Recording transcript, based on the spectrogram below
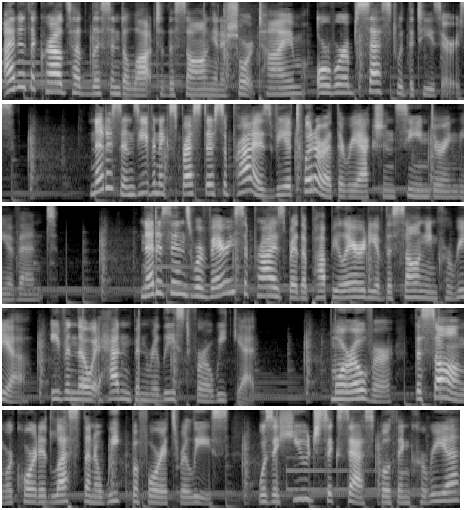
Either the crowds had listened a lot to the song in a short time or were obsessed with the teasers. Netizens even expressed their surprise via Twitter at the reaction seen during the event. Netizens were very surprised by the popularity of the song in Korea, even though it hadn't been released for a week yet. Moreover, the song, recorded less than a week before its release, was a huge success both in Korea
